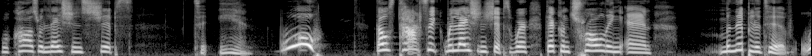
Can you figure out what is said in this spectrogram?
will cause relationships to end. Woo! Those toxic relationships where they're controlling and manipulative. Woo,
